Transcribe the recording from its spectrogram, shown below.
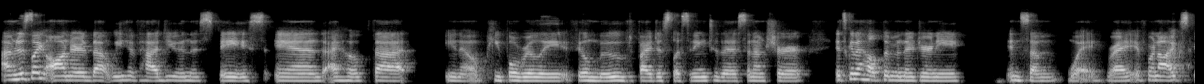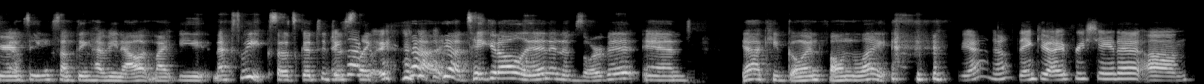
I'm just like honored that we have had you in this space. And I hope that, you know, people really feel moved by just listening to this. And I'm sure it's going to help them in their journey in some way, right? If we're not experiencing something heavy now, it might be next week. So it's good to just exactly. like, yeah, yeah, take it all in and absorb it and yeah, keep going, follow the light. yeah, no, thank you. I appreciate it. Um,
